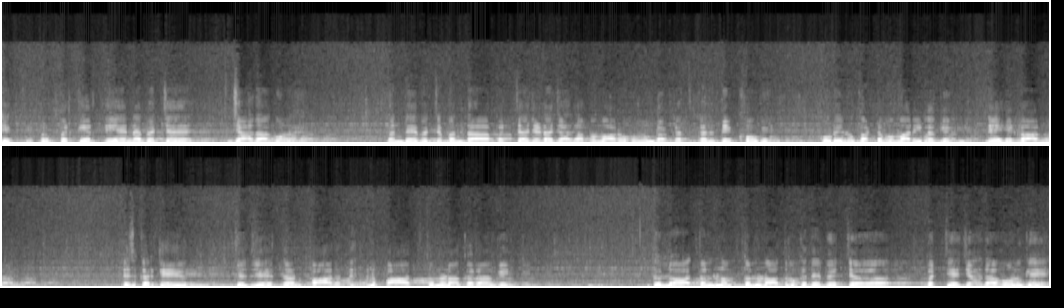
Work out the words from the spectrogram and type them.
ਇੱਕ ਪ੍ਰਕਿਰਤੀ ਇਹਨਾਂ ਵਿੱਚ ਜ਼ਿਆਦਾ ਗੁਣ ਹੈ। ਬੰਦੇ ਵਿੱਚ ਬੰਦਾ, ਬੱਚਾ ਜਿਹੜਾ ਜ਼ਿਆਦਾ ਬਿਮਾਰ ਉਹ ਮੁੰਡਾ, ਕਦੇ ਕਦੇ ਦੇਖੋਗੇ, ਕੁੜੀ ਨੂੰ ਘੱਟ ਬਿਮਾਰੀ ਲੱਗੇਗੀ। ਇਹੀ ਕਾਰਨ ਹੈ। ਇਸ ਕਰਕੇ ਜੇ ਜਿਹੇ ਤਾਂ ਅਨੁਪਾਤ ਦੇ- ਅਨੁਪਾਤ ਤੁਲਨਾ ਕਰਾਂਗੇ ਤੁਲਨਾ ਤੁਲਨਾ- ਤੁਲਨਾਤਮਕ ਦੇ ਵਿੱਚ ਬੱਚੇ ਜ਼ਿਆਦਾ ਹੋਣਗੇ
